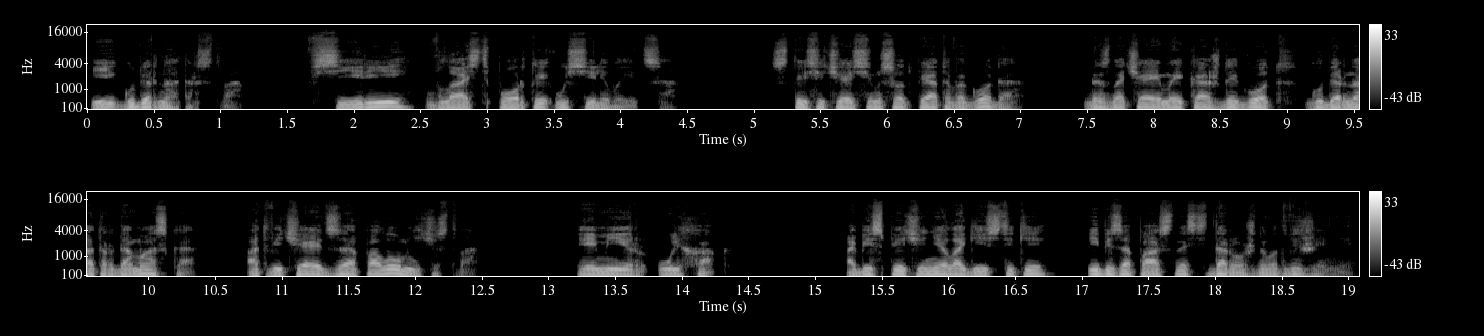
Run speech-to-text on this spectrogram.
и губернаторство. В Сирии власть порты усиливается. С 1705 года назначаемый каждый год губернатор Дамаска отвечает за паломничество, эмир Ульхак, обеспечение логистики и безопасность дорожного движения.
